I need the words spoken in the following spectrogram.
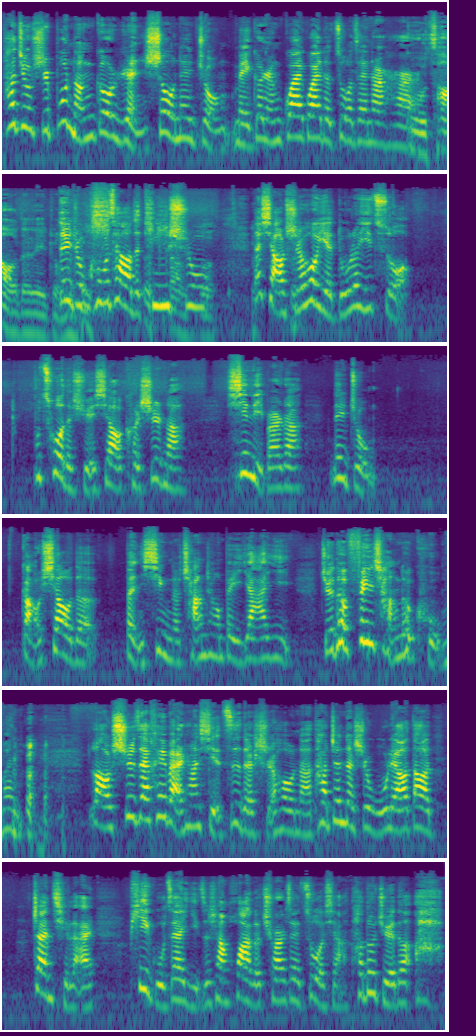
他就是不能够忍受那种每个人乖乖的坐在那儿枯燥的那种，那种枯燥的听书。那小时候也读了一所不错的学校，可是呢，心里边的那种搞笑的本性呢，常常被压抑，觉得非常的苦闷。老师在黑板上写字的时候呢，他真的是无聊到站起来，屁股在椅子上画个圈儿再坐下，他都觉得啊，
